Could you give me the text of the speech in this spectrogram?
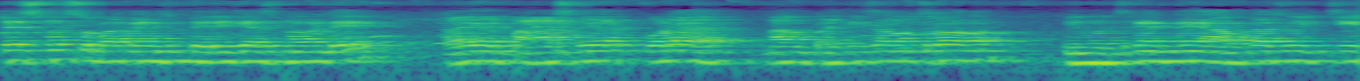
క్రిస్మస్ శుభాకాంక్షలు తెలియజేస్తున్నామండి. అలాగే పాస్టర్ గారికి కూడా మాకు ప్రతి సంవత్సరం మేము వచ్చిన వెంటనే అవకాశం ఇచ్చి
